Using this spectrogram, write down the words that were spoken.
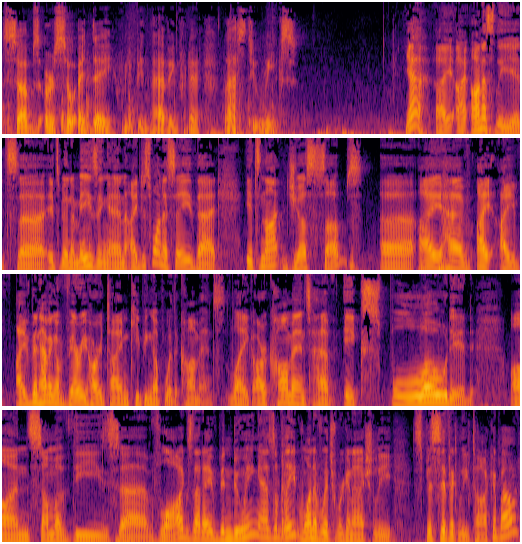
subs or so a day we've been having for the last two weeks. Yeah, I, I honestly, it's uh, it's been amazing, and I just want to say that it's not just subs. Uh, I have I I've I've been having a very hard time keeping up with the comments. Like our comments have exploded on some of these uh, vlogs that I've been doing as of late. One of which we're going to actually specifically talk about.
